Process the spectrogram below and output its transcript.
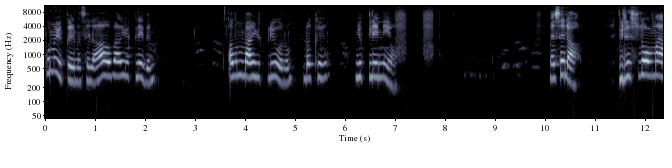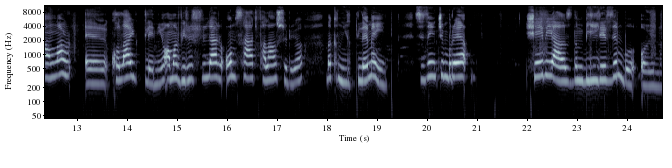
Bunu yükleyin mesela. Al ben yükledim. Alın ben yüklüyorum. Bakın yükleniyor. Mesela virüslü olmayanlar e, kolay yükleniyor ama virüslüler 10 saat falan sürüyor. Bakın yüklemeyin. Sizin için buraya şey bir yazdım, bildirdim bu oyunu.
